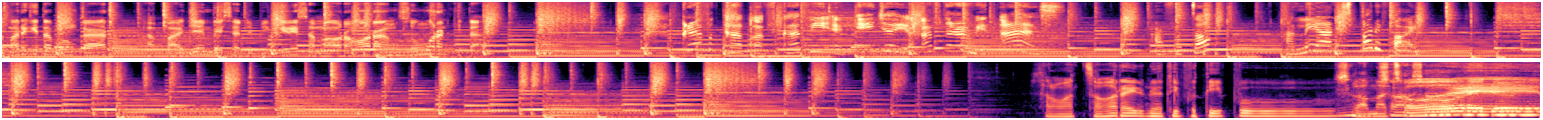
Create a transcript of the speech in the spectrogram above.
Mari kita bongkar apa aja yang bisa dipikirin sama orang-orang seumuran kita. Grab a cup of coffee and enjoy your afternoon with us. Arvo Talk, only on Spotify. Sore dunia tipu-tipu. Selamat Selamat sore, Dek.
